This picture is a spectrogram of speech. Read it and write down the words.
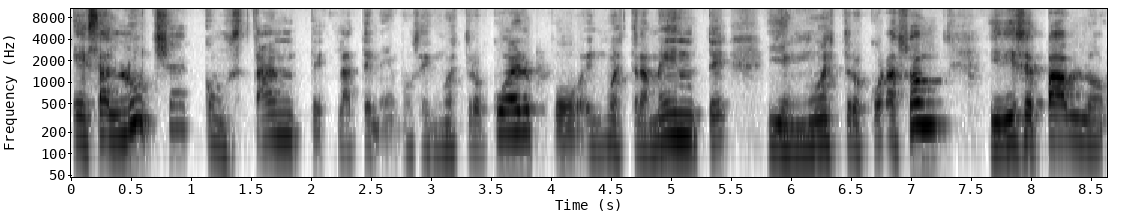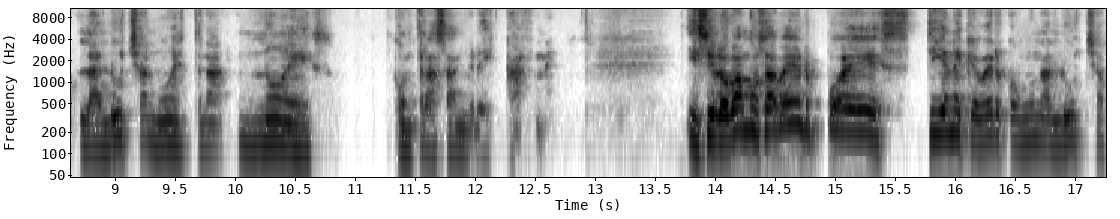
Esa lucha constante la tenemos en nuestro cuerpo, en nuestra mente y en nuestro corazón. Y dice Pablo, la lucha nuestra no es contra sangre y carne. Y si lo vamos a ver, pues tiene que ver con una lucha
